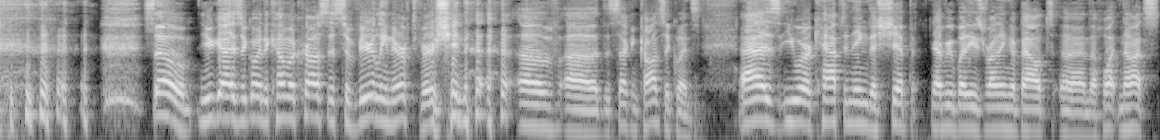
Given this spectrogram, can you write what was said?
so you guys are going to come across a severely nerfed version of uh, the second consequence. As you are captaining the ship, everybody's running about uh, the whatnots.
